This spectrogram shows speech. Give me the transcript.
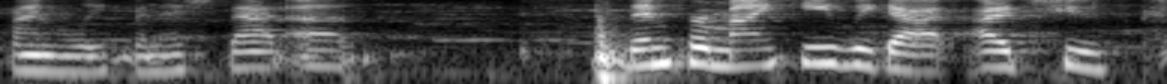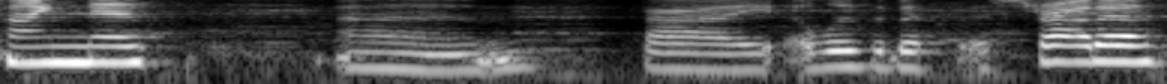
finally finish that up. Then for Mikey, we got I Choose Kindness um, by Elizabeth Estrada.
